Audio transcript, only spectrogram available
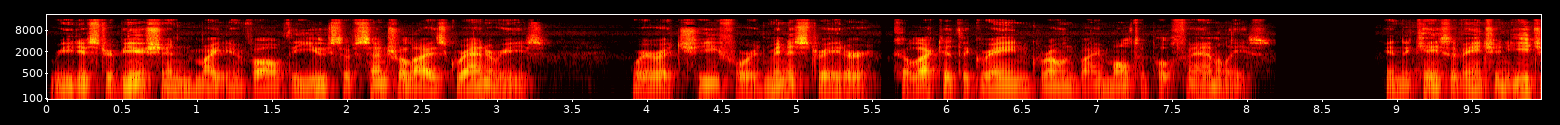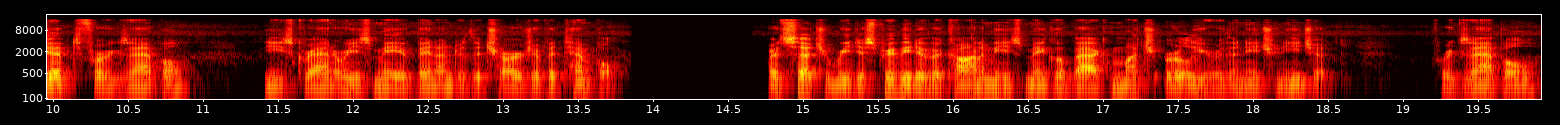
Redistribution might involve the use of centralized granaries, where a chief or administrator collected the grain grown by multiple families. In the case of ancient Egypt, for example, these granaries may have been under the charge of a temple. But such redistributive economies may go back much earlier than ancient Egypt. For example,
